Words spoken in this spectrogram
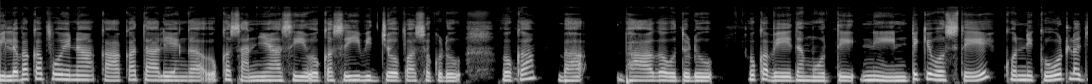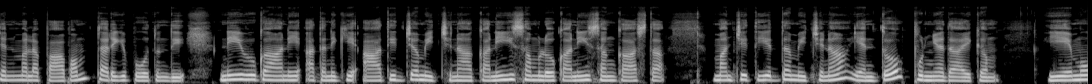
పిలవకపోయినా కాకతాళీయంగా ఒక సన్యాసి ఒక శ్రీ విద్యోపాసకుడు ఒక భా భాగవతుడు ఒక వేదమూర్తి నీ ఇంటికి వస్తే కొన్ని కోట్ల జన్మల పాపం తరిగిపోతుంది. నీవు కానీ అతనికి ఆతిథ్యం ఇచ్చినా కనీసంలో కనీసం కాస్త మంచి తీర్థం ఇచ్చినా ఎంతో పుణ్యదాయకం. ఏమో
